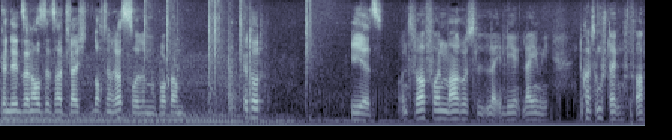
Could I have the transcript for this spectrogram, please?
Können den sein Haus jetzt halt gleich noch den Rest wenn wir Bock haben. Bin tot. Wie jetzt? Und zwar von Marius Laimi. Du kannst umsteigen, fahr.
